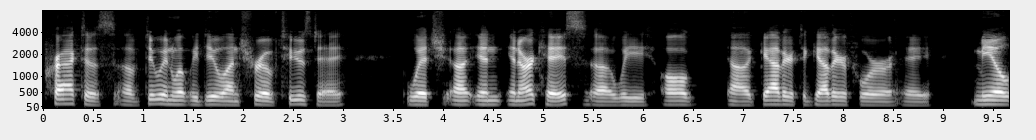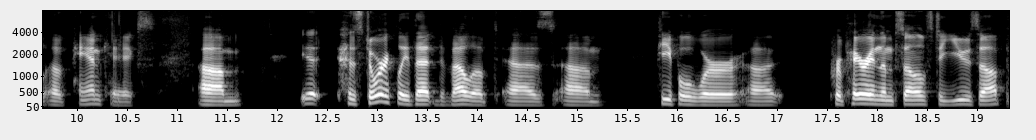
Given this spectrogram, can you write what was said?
practice of doing what we do on Shrove Tuesday, which uh, in in our case uh, we all uh, gather together for a meal of pancakes. Um, it, historically, that developed as um, people were uh, preparing themselves to use up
